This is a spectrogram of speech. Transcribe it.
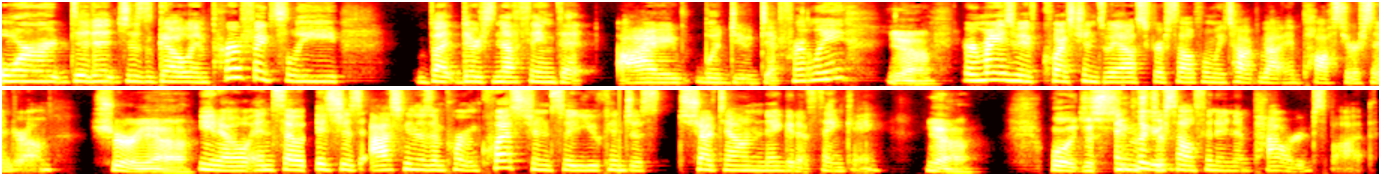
Or did it just go imperfectly, but there's nothing that I would do differently? Yeah. It reminds me of questions we ask ourselves when we talk about imposter syndrome, Sure. Yeah. you know, and so it's just asking those important questions so you can just shut down negative thinking Yeah. Well, it just and put to, yourself in an empowered spot.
